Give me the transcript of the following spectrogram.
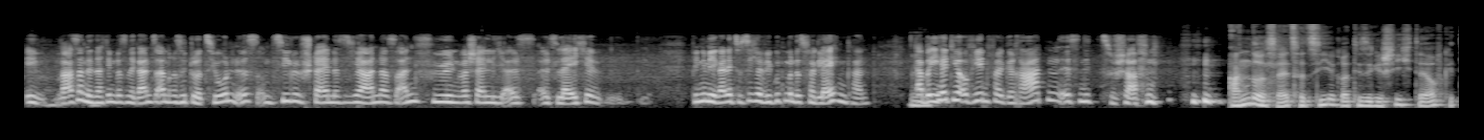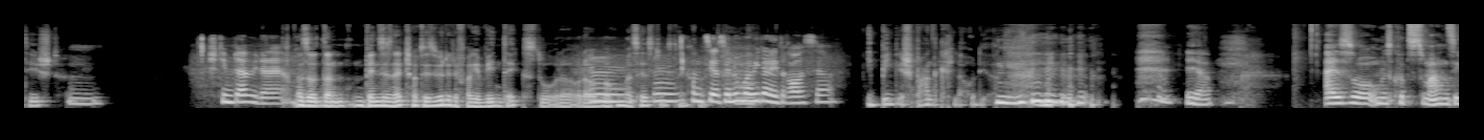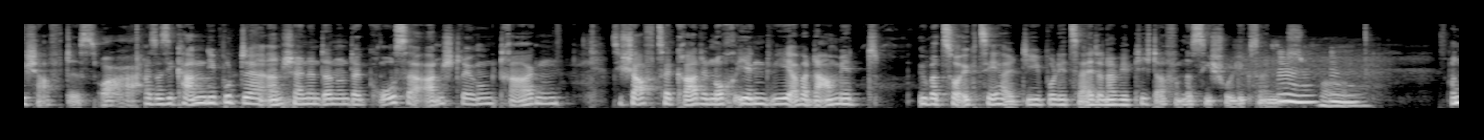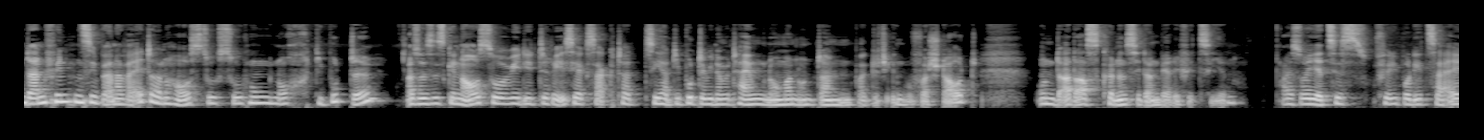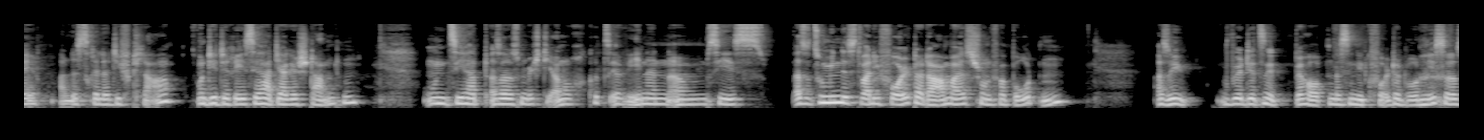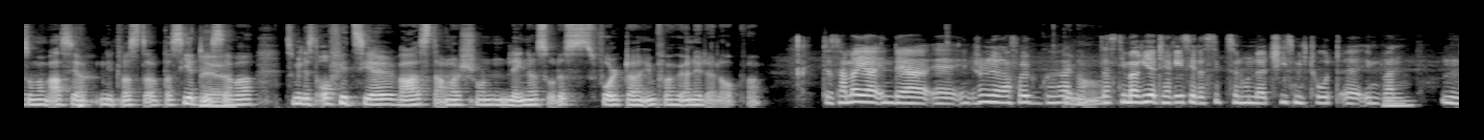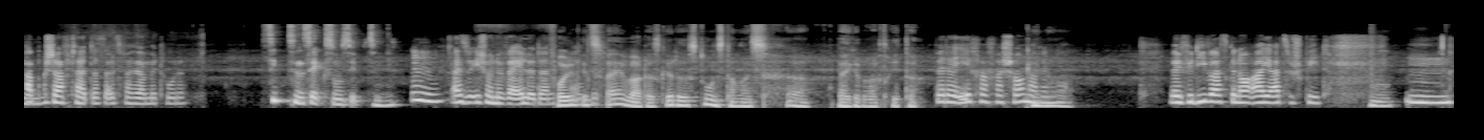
Ich weiß ja nicht, nachdem das eine ganz andere Situation ist und Ziegelsteine sich ja anders anfühlen wahrscheinlich als, als Leiche, bin ich mir gar nicht so sicher, wie gut man das vergleichen kann. Ja. Aber ich hätte ihr auf jeden Fall geraten, es nicht zu schaffen. Andererseits hat sie ja gerade diese Geschichte aufgetischt. Mhm. Stimmt da wieder, ja. Also dann, wenn sie es nicht schafft, ist wieder die Frage, wen deckst du oder, oder warum erzählst du es denn? Kommt sie aus der Nummer wieder nicht raus, ja. Ich bin gespannt, Claudia. Ja. Also, um es kurz zu machen, sie schafft es. Boah. Also sie kann die Butte anscheinend dann unter großer Anstrengung tragen. Sie schafft es halt gerade noch irgendwie, aber damit überzeugt sie halt die Polizei dann auch wirklich davon, dass sie schuldig sein muss. Mhm. Wow. Mhm. Und dann finden sie bei einer weiteren Hausdurchsuchung noch die Butte. Also es ist genauso, wie die Theresia gesagt hat, sie hat die Butte wieder mit heimgenommen und dann praktisch irgendwo verstaut. Und auch das können sie dann verifizieren. Also jetzt ist für die Polizei alles relativ klar. Und die Theresia hat ja gestanden. Und sie hat, also das möchte ich auch noch kurz erwähnen, ähm, sie ist, also zumindest war die Folter damals schon verboten. Also ich würde jetzt nicht behaupten, dass sie nicht gefoltert worden ist oder so. Man weiß ja nicht, was da passiert ist, Ja. aber zumindest offiziell war es damals schon länger so, dass Folter im Verhör nicht erlaubt war. Das haben wir ja in der, äh, in, schon in der Folge gehört, Genau. dass die Maria Theresia das 1700 Schieß mich tot äh, irgendwann Mhm. abgeschafft hat, das als Verhörmethode. 1776. Mhm. Also eh schon eine Weile dann. Folge eigentlich. 2 war das, gell? Das hast du uns damals äh, beigebracht, Rita. Bei der Eva Verschaunerin. Genau. Weil für die war es genau ein Jahr zu spät. Mhm. Mhm.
